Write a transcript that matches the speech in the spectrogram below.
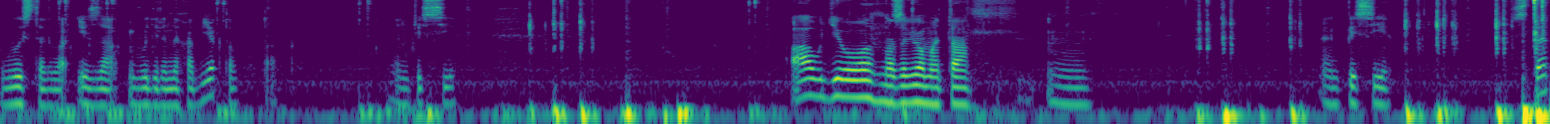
выставила из-за выделенных объектов. Так, NPC. Аудио, назовем это NPC Step.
